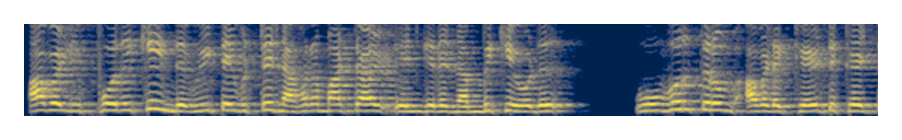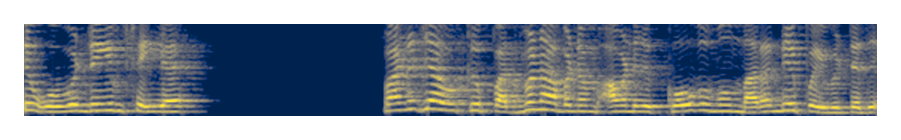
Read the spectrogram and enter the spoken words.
அவள் இப்போதைக்கு இந்த வீட்டை விட்டு நகரமாட்டாள் என்கிற நம்பிக்கையோடு ஒவ்வொருத்தரும் அவளை கேட்டு கேட்டு ஒவ்வொன்றையும் செய்ய. வனஜாவுக்கு பத்மநாபனும் அவனது கோபமும் மறந்தே போய்விட்டது.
